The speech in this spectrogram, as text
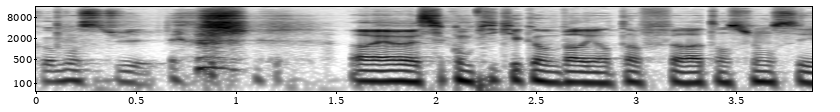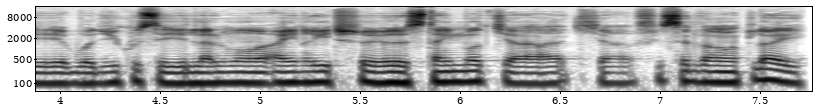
Comment se tuer Ouais, ouais c'est compliqué comme variante. Hein. Faut faire attention. C'est bon, du coup c'est l'allemand Heinrich euh, Steinmott qui a, qui a fait cette variante là et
